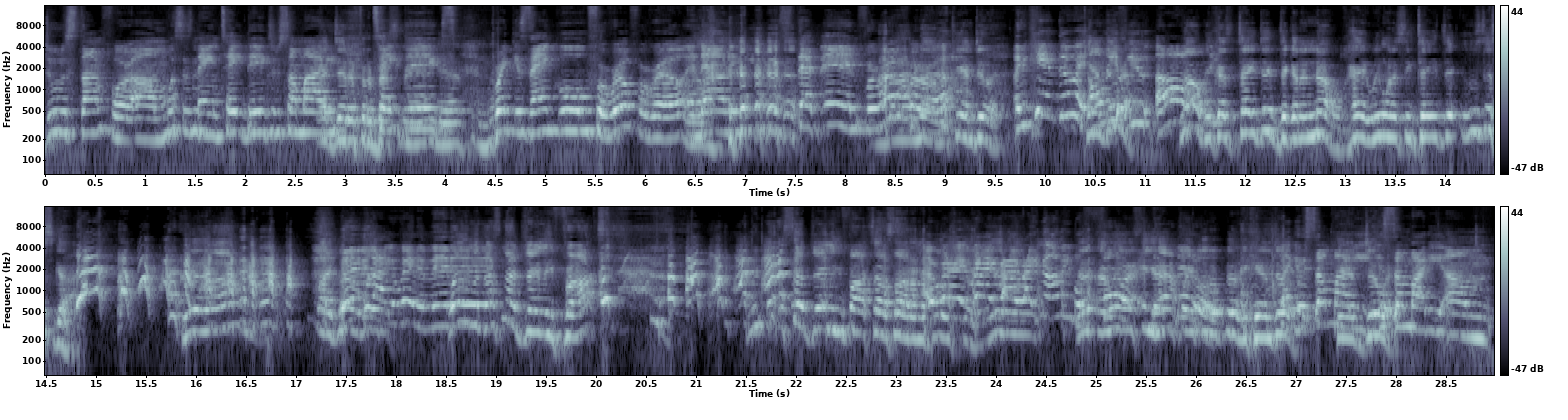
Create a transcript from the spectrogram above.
do the stunt for um what's his name Taye Diggs or somebody. I did it for the Taye best man, Diggs yeah. Mhm. break his ankle for real for real, and now they need to step in for real no, for no, real. I can't do it. Oh, you can't do it. Can't Only do if it. you. Oh, no, because Taye Diggs, they're gonna know. Hey, we want to see Taye Diggs. Who's this guy? you know? Like, no, wait, like, wait a minute. wait a minute, that's not Jamie Foxx. We could have set Jamie Foxx outside on the Right, poster. right, you right, know? right. No, I mean, And- and before, then see halfway middle. through the film, you can't do like it. if somebody if somebody um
